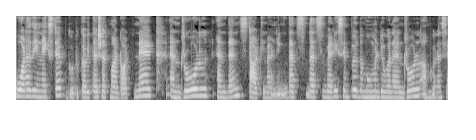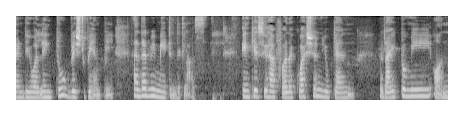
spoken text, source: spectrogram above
what are the next step? Go to kavitasharma.net enroll and then start learning. That's that's very simple. The moment you're to enroll i'm going to send you a link to bridge to pmp and then we meet in the class. In case you have further question you can write to me on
